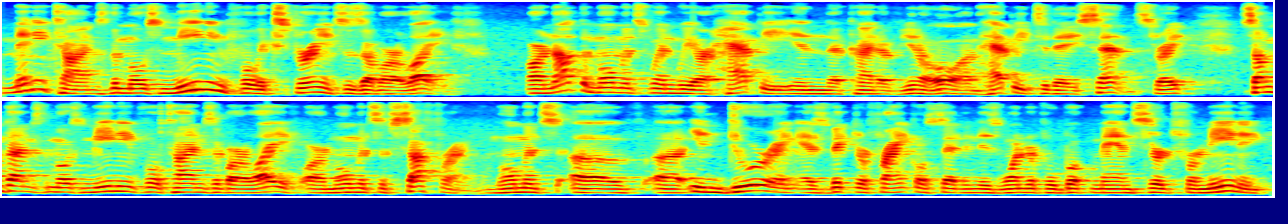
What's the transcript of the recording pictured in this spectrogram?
many times the most meaningful experiences of our life are not the moments when we are happy in the kind of, you know, oh, I'm happy today sense, right? Sometimes the most meaningful times of our life are moments of suffering, moments of uh, enduring, as Viktor Frankl said in his wonderful book, Man's Search for Meaning,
